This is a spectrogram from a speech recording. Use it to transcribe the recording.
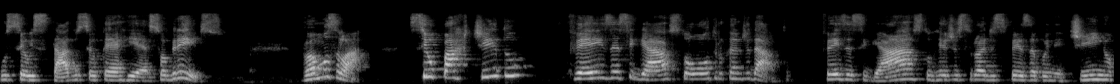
o seu estado, o seu TRE sobre isso. Vamos lá. Se o partido fez esse gasto ou outro candidato, fez esse gasto, registrou a despesa bonitinho,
